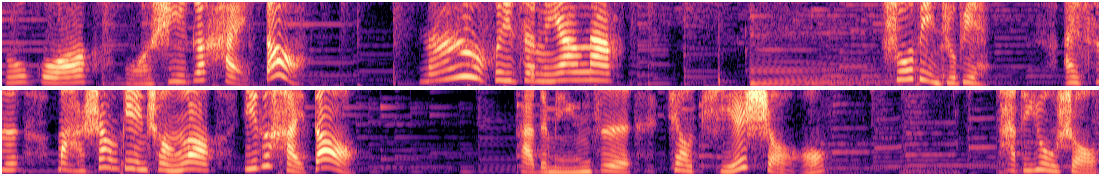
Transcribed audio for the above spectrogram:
如果我是一个海盗，那会怎么样呢？”说变就变，艾斯马上变成了一个海盗。他的名字叫铁手。他的右手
